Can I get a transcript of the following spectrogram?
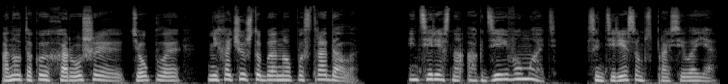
«Оно такое хорошее, теплое, не хочу, чтобы оно пострадало». «Интересно, а где его мать?» — с интересом спросила я.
